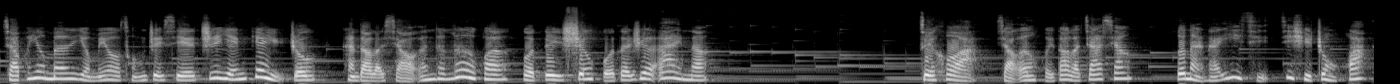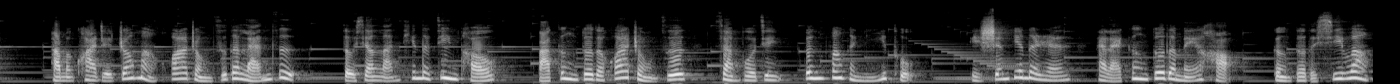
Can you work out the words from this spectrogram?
小朋友们有没有从这些只言片语中看到了小恩的乐观或对生活的热爱呢？最后啊，小恩回到了家乡，和奶奶一起继续种花。他们挎着装满花种子的篮子，走向蓝天的尽头，把更多的花种子散播进芬芳的泥土，给身边的人带来更多的美好，更多的希望。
